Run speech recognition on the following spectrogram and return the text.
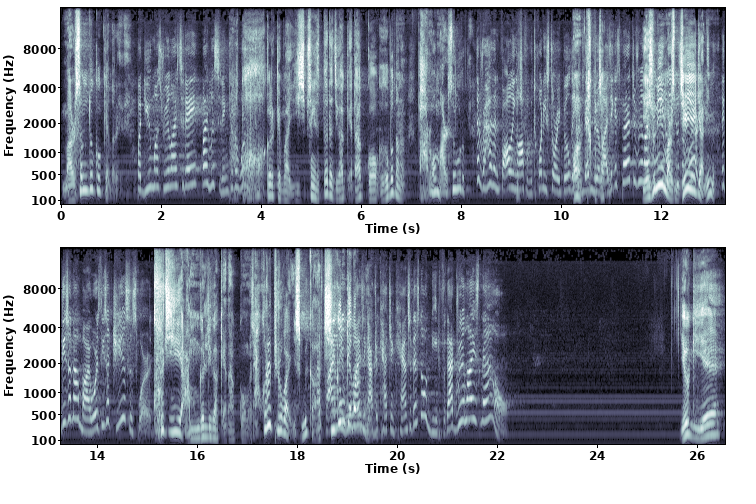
말씀 듣고 깨달아야 돼요. But you must realize today by listening to the word. 꼭 그렇게 막 20층에서 떨어지가 깨닫고 그거보다는 바로 말씀으로 깨닫고. That rather than falling off of a 20-story building and then realizing it's better to realize 예수님의 immediately 말씀, through 제 the 얘기 word. 아니면. That These are not my words; these are Jesus' words. 굳이 암 걸리가 깨닫고 뭐 자꾸 그럴 필요가 있습니까? And finally 지금 realizing 깨달으면 after catching cancer, there's no need for that. Realize now. 여기에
